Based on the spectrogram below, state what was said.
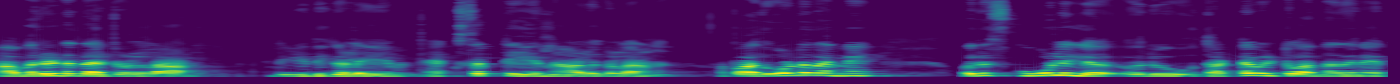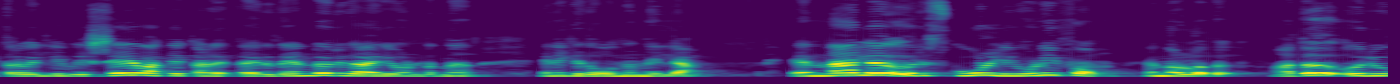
അവരുടേതായിട്ടുള്ള രീതികളെയും അക്സെപ്റ്റ് ചെയ്യുന്ന ആളുകളാണ്. അപ്പോൾ അതുകൊണ്ട് തന്നെ ഒരു സ്കൂളിൽ ഒരു തട്ട വിട്ട് വന്നതിനെ എത്ര വലിയ വിഷയമാക്കി കരുതേണ്ട ഒരു കാര്യമുണ്ടെന്ന് എനിക്ക് തോന്നുന്നില്ല. എന്നാൽ ഒരു സ്കൂൾ യൂണിഫോം എന്നുള്ളത് അത് ഒരു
